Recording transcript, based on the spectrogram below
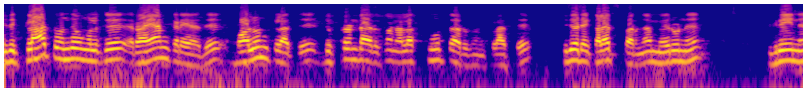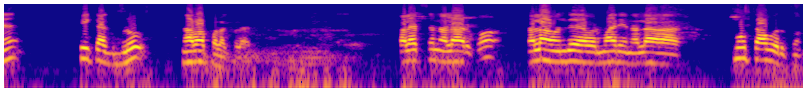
இது கிளாத் வந்து உங்களுக்கு ரயான் கிடையாது. பலூன் கிளாத்து டிஃப்ரெண்ட்டாக இருக்கும். நல்லா ஸ்மூத்தாக இருக்கும் கிளாத்து இதோடைய கலர்ஸ் பாருங்கள் மெரூனு க்ரீனு பீகாக் ப்ளூ நவாப்பழ கலர் கலர்ஸும் நல்லா இருக்கும். நல்லா வந்து ஒரு மாதிரி நல்லா ஸ்மூத்தாகவும் இருக்கும்.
